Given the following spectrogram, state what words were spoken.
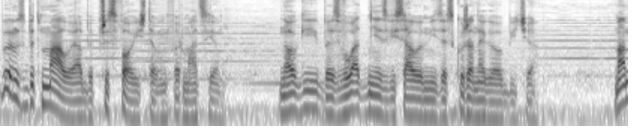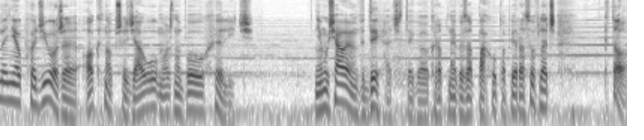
byłem zbyt mały, aby przyswoić tę informację. Nogi bezwładnie zwisały mi ze skórzanego obicia. Mamy nie obchodziło, że okno przedziału można było uchylić. Nie musiałem wdychać tego okropnego zapachu papierosów, lecz kto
